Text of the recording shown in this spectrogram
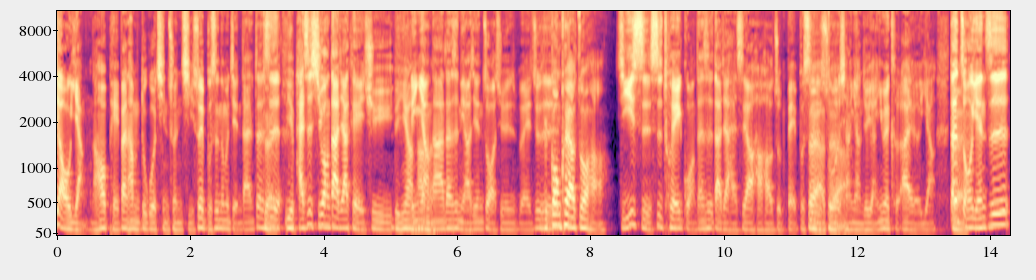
教养，然后陪伴他们度过青春期，所以不是那么简单。但是对也还是希望大家可以去领养领养它，但是你要先做好心理准备，就是功课要做好。即使是推广，但是大家还是要好好准备，不是说想养就养，因为可爱而养。但总而言之，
